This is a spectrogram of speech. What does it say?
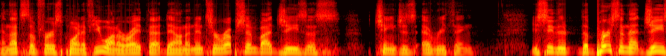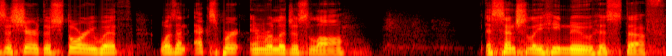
And that's the first point. If you want to write that down, an interruption by Jesus changes everything. You see, the, the person that Jesus shared this story with was an expert in religious law. Essentially, he knew his stuff.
